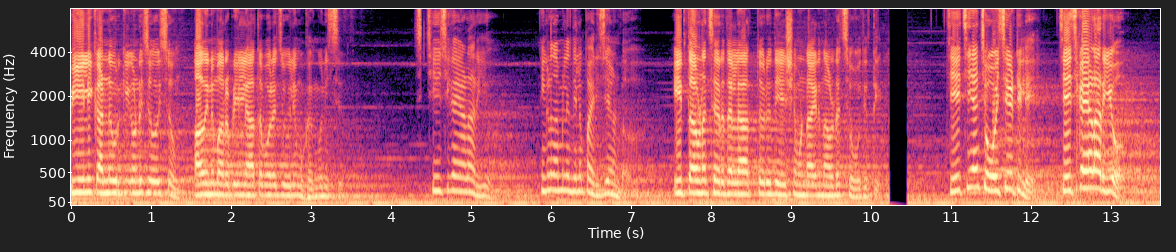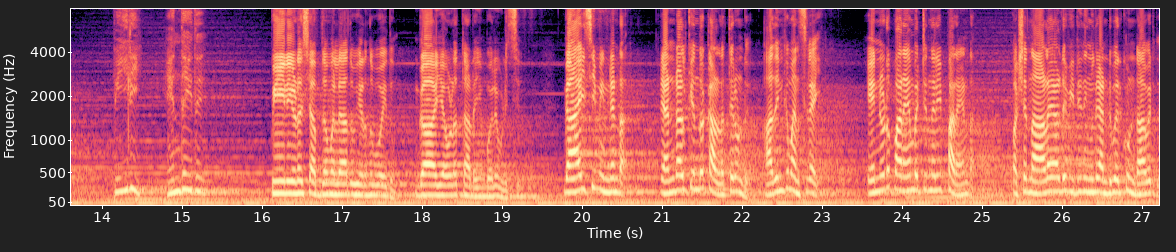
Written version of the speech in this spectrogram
പീലി കണ്ണുറുക്കിക്കൊണ്ട് ചോദിച്ചു അതിന് മറുപടി ഇല്ലാത്ത പോലെ ജൂലി മുഖം കുനിച്ച്. ചേച്ചിക്ക് അയാൾ അറിയോ നിങ്ങൾ തമ്മിൽ എന്തെങ്കിലും പരിചയമുണ്ടോ? ഇത്തവണ ചെറുതല്ലാത്തൊരു ദേഷ്യമുണ്ടായിരുന്നു അവളുടെ ചോദ്യത്തിൽ. ചേച്ചി ഞാൻ ചോദിച്ചു കേട്ടില്ലേ? ചേച്ചിക്ക് അയാൾ അറിയോ? പീലി എന്താ ഇത്? പീലിയുടെ ശബ്ദമല്ലാതെ ഉയർന്നു പോയതും ഗായി അവളെ തടയും പോലെ വിളിച്ചു. ഗായിച്ചി മിണ്ടണ്ട. രണ്ടാൾക്ക് എന്തോ കള്ളത്തിലുണ്ട്. അതെനിക്ക് മനസ്സിലായി. എന്നോട് പറയാൻ പറ്റുന്നതിൽ പറയണ്ട. പക്ഷെ നാളെ അയാളുടെ വിധി നിങ്ങൾ രണ്ടുപേർക്കും ഉണ്ടാവരുത്.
